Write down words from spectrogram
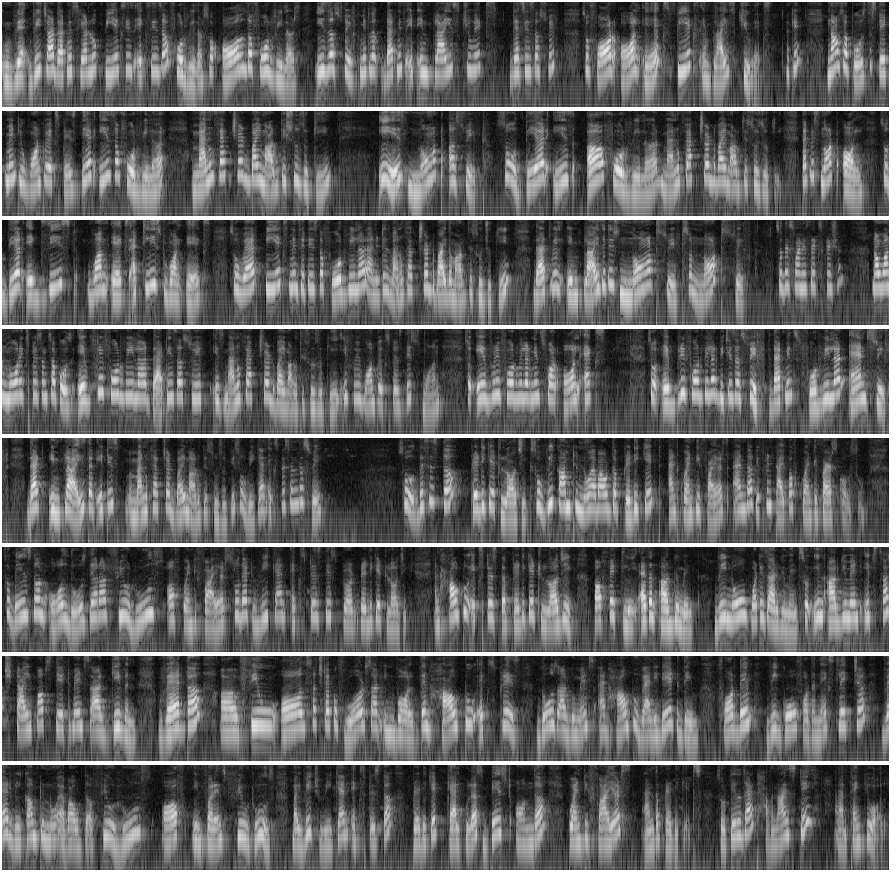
which are that means here look px is x is a four wheeler so all the four wheelers is a swift. That means it implies qx this is a swift. So for all x px implies qx okay? Now suppose the statement you want to express there is a four wheeler manufactured by Maruti Suzuki is not a Swift. So there is a four-wheeler manufactured by Maruti Suzuki. That means not all. So there exists one X, at least one X. So where PX means it is the four-wheeler and it is manufactured by the Maruti Suzuki. That will implies it is not Swift. So not Swift. So this one is the expression. Now one more expression suppose every four wheeler that is a Swift is manufactured by Maruti Suzuki if we want to express this one. So every four wheeler means for all X. So every four wheeler which is a Swift that means four wheeler and Swift that implies that it is manufactured by Maruti Suzuki. So we can express in this way. So this is the predicate logic. So we come to know about the predicate and quantifiers and the different type of quantifiers also. So based on all those, there are few rules of quantifiers so that we can express this predicate logic. And how to express the predicate logic perfectly as an argument? We know what is argument. So in argument if such type of statements are given where the uh, few all such type of words are involved then how to express those arguments and how to validate them for them we go for the next lecture where we come to know about the few rules of inference few rules by which we can express the predicate calculus based on the quantifiers and the predicates so till that have a nice day and thank you all.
